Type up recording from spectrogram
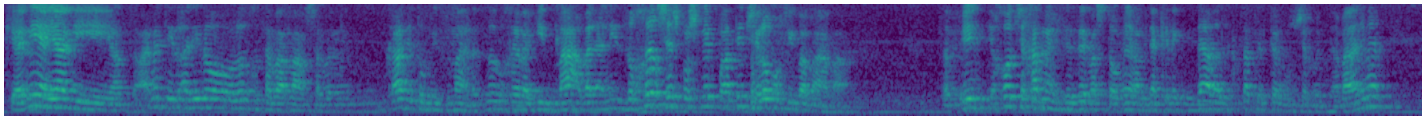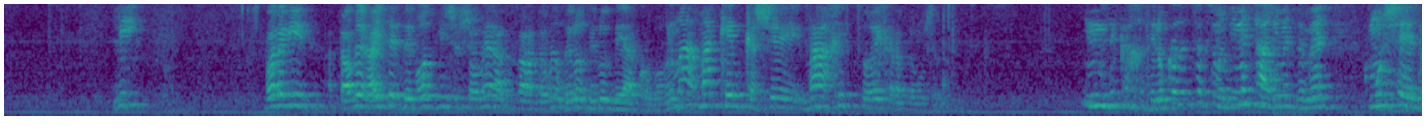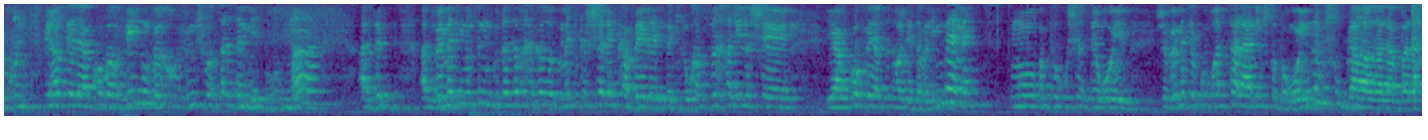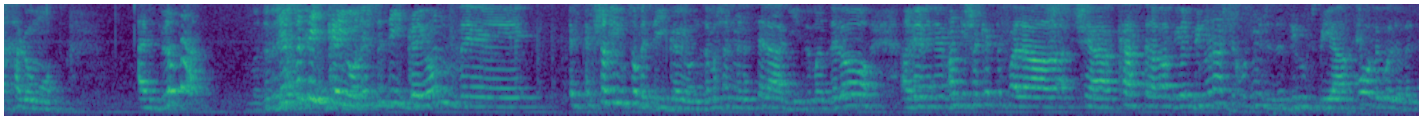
כי אני, היה לי, האמת היא, אני לא, לא זוכר את המאמר עכשיו, אני קראתי אותו מזמן, אז לא זוכר להגיד מה, אבל אני זוכר שיש פה שני פרטים שלא מופיעים במאמר. אתה מבין? יכול להיות שאחד מהם זה זה, מה שאתה אומר, עמידה כנגד מידה, אבל זה קצת יותר מושך בזה. אבל אני אומר, לי, בוא נגיד, אתה אומר, ראית את זה בעוד מישהו שאומר, אז כבר אתה אומר, זה לא זילות ביעקב. אבל מה, מה כן קשה, מה הכי צועק על הפירוש הזה? אם זה ככה, זה לא כזה צועק, זאת אומרת, אם מתארים את זה באמת כמו שזה קונספירציה ליעקב אבינו וחושבים שהוא עשה איזה מזימה, אז, אז באמת אם יוצאים מנקודת המחקר כזאת, באמת קשה לקבל את זה, כאילו חס וחלילה שיעקב יעשה דבר כזה, אבל אם באמת, כמו בפירוש הזה רואים, שבאמת יעקב רצה להעניש אותו, ורואים גם שהוא גרר עליו על החלומות, אז לא יודע, יש בזה היגיון, יש בזה היגיון ואפשר למצוא בזה היגיון, זה מה שאני מנסה להגיד. זאת אומרת, זה לא... הרי הבנתי שהקצף על ה... שהכעס על הרב יואל בן נונה, שחושבים שזה זילות ביעקב וכל זה, אבל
